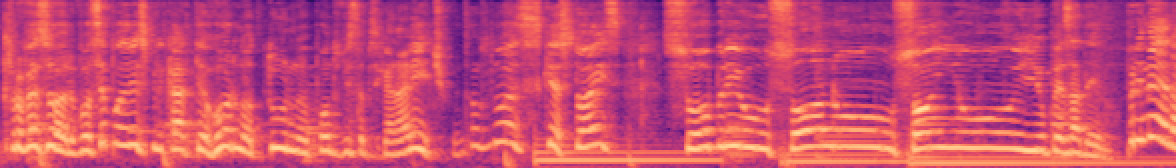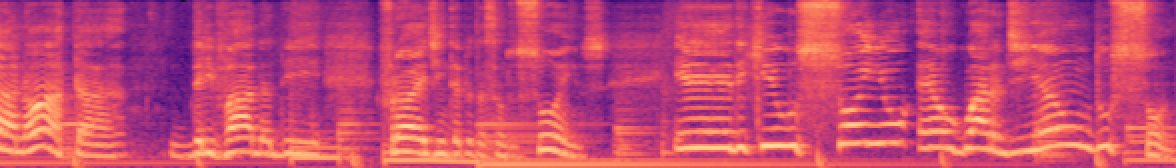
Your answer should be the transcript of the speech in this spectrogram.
Professor, você poderia explicar terror noturno do ponto de vista psicanalítico? Então, duas questões sobre o sono, o sonho e o pesadelo. Primeira nota, derivada de Freud, interpretação dos sonhos, é de que o sonho é o guardião do sono.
